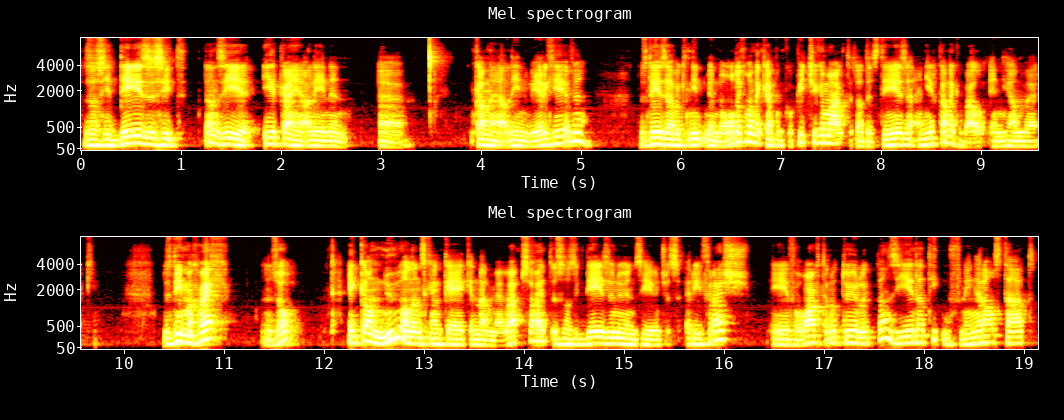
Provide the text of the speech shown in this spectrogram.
Dus als je deze ziet, dan zie je, hier kan je alleen, in, uh, kan hij alleen weergeven. Dus deze heb ik niet meer nodig, want ik heb een kopietje gemaakt. Dat is deze. En hier kan ik wel in gaan werken. Dus die mag weg. Zo. Ik kan nu al eens gaan kijken naar mijn website. Dus als ik deze nu eens eventjes refresh, even wachten natuurlijk, dan zie je dat die oefening er al staat.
